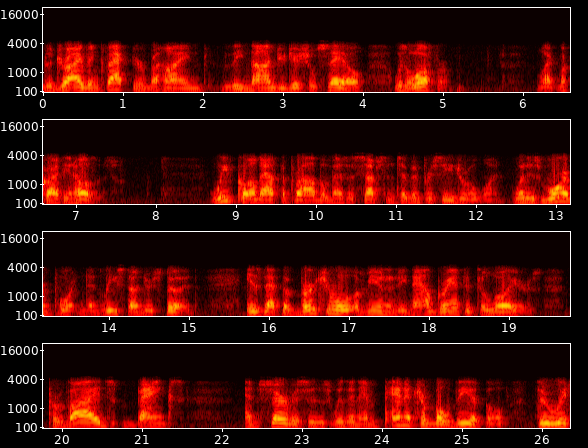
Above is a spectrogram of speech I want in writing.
the driving factor behind the non judicial sale was a law firm like McCarthy and Holthus. We've called out the problem as a substantive and procedural one. What is more important and least understood is that the virtual immunity now granted to lawyers provides banks and services with an impenetrable vehicle through which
